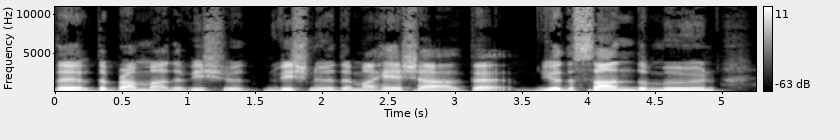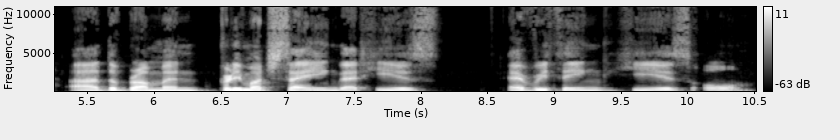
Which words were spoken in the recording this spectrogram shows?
the the Brahma, the Vishnu, Vishnu, the Mahesha, the you're the sun, the moon, uh, the Brahman, pretty much saying that he is everything. He is Om,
